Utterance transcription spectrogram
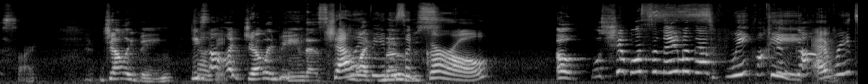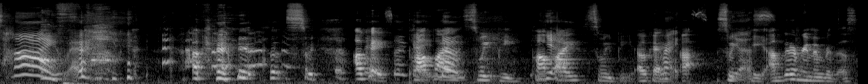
sorry. Jelly Bean. He's Jelly not Bean. like Jelly Bean. That's Jelly like Bean moves. is a girl. Oh well, shit. What's the name of that? Sweet fucking pea every time. Oh, Okay, sweet. Okay, okay, Popeye, no. Sweet Pea. Popeye, Yeah. Sweet Pea. Okay, Right. uh, Sweet Yes. Pea. I'm gonna remember this.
